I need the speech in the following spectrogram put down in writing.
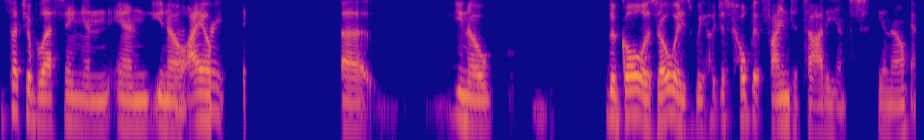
such a blessing and and you know That's i great. uh you know the goal is always we just hope it finds its audience you know Yeah.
